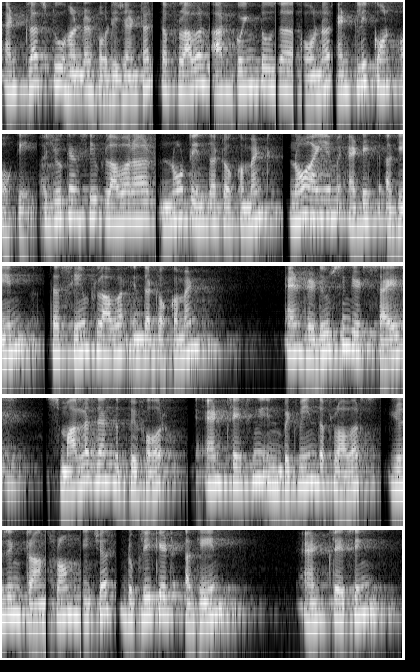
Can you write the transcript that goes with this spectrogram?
and plus 200 horizontal. The flowers are going to the corner and click on OK. As you can see flower are not in the document. Now I am adding again the same flower in the document and reducing its size smaller than the before and placing in between the flowers using transform feature duplicate again and placing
